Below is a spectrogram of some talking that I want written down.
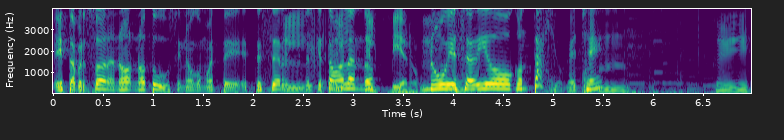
esta persona, no, no tú, sino como este, este ser El- del que estamos el- hablando, El Piero. no hubiese habido contagio, ¿cachai? Mm. Sí.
